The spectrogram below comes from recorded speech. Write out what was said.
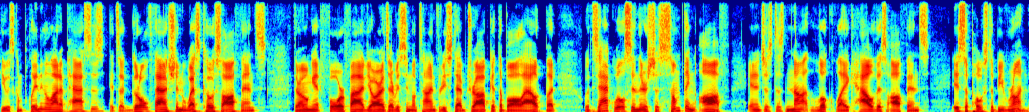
he was completing a lot of passes. It's a good old fashioned West Coast offense, throwing it four or five yards every single time, three step drop, get the ball out. But with Zach Wilson, there's just something off and it just does not look like how this offense is supposed to be run.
